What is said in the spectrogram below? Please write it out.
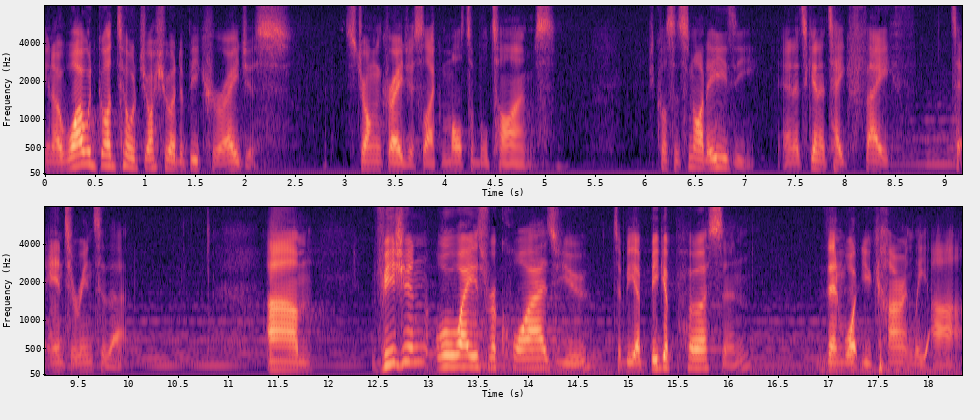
You know, why would God tell Joshua to be courageous? Strong and courageous, like multiple times. Because it's not easy, and it's going to take faith to enter into that. Um, vision always requires you to be a bigger person than what you currently are.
